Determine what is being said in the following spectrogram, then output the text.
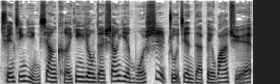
全景影像可应用的商业模式逐渐的被挖掘。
